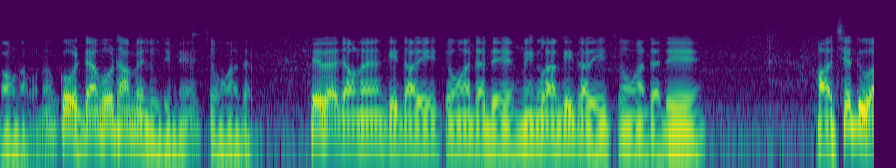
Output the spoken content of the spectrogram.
ကောင်းတာပေါ့နော်။ကိုယ်တန်ဖိုးထားမဲ့လူတွေနဲ့ကြုံရတတ်တယ်။သေသက်ကြောင့်လည်းကိစ္စတွေကြုံရတတ်တယ်။မင်္ဂလာကိစ္စတွေကြုံရတတ်တယ်။အာချစ်သူက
